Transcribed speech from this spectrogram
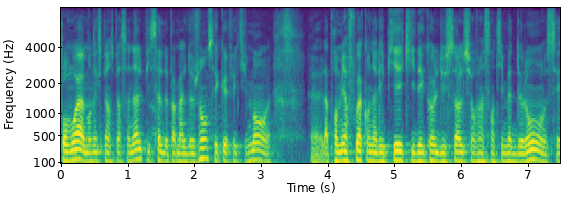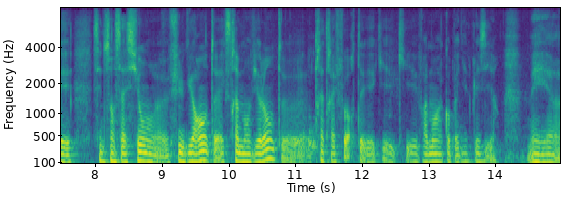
Pour moi, mon expérience personnelle, puis celle de pas mal de gens, c'est qu'effectivement, euh, la première fois qu'on a les pieds qui décollent du sol sur 20 cm de long, c'est une sensation fulgurante, extrêmement violente, très très forte et qui est, qui est, vraiment accompagnée de plaisir. Mais euh,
